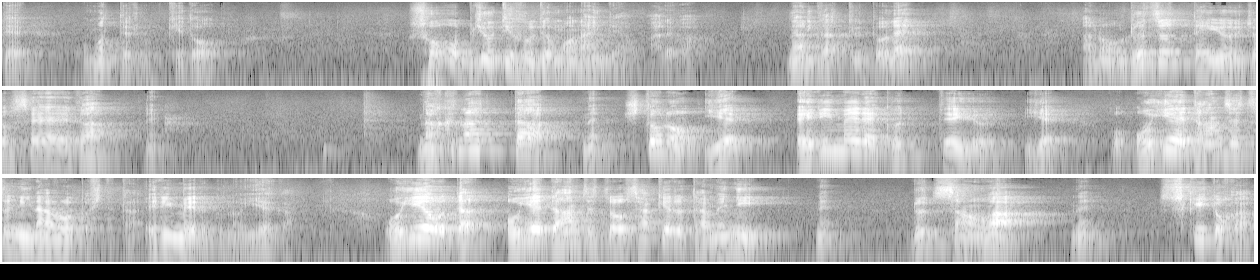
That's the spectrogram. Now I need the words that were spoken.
て思ってるけどそうビューティフルでもないんだよあれは。何かっていうとねあのルツっていう女性がね亡くなった、ね、人の家エリメレクっていう家お家断絶になろうとしてたエリメレクの家が。お家をだお家断絶を避けるために、ね、ルツさんは、ね、好きとか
